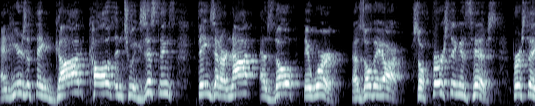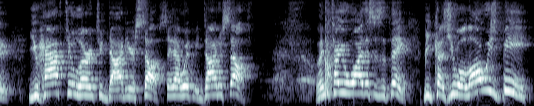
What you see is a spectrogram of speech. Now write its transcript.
And here's the thing God calls into existence things that are not as though they were, as though they are. So, first thing is this. First thing, you have to learn to die to yourself. Say that with me die to self. Let me tell you why this is the thing. Because you will always be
